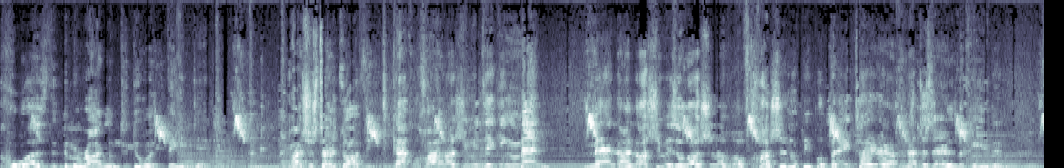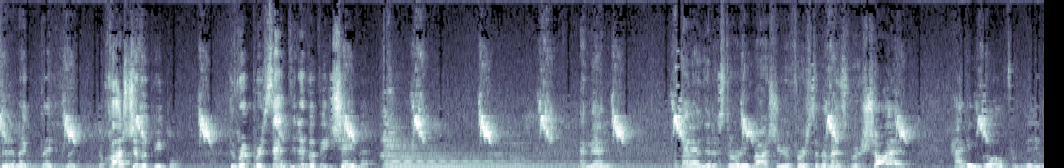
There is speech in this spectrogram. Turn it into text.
caused the Meraglim to do what they did. Pasha starts off, you're taking men. Men, Anoshim is a lotion of, of chashiv of people, Bnei Torah, not just Erev Lechidim. They're like, like, like the chashiv of people, the representative of each Shevet. And then, at the end of the story, Rashi refers to them as Rashayim. How do you go from being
